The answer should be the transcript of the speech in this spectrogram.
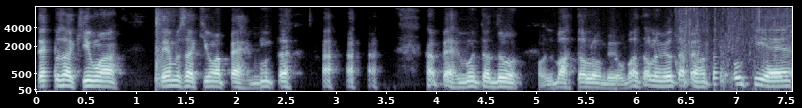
temos aqui uma, temos aqui uma pergunta, a pergunta do, Bartolomeu. O Bartolomeu está perguntando o que é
